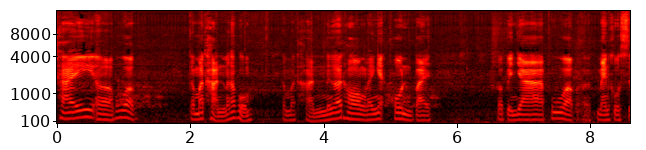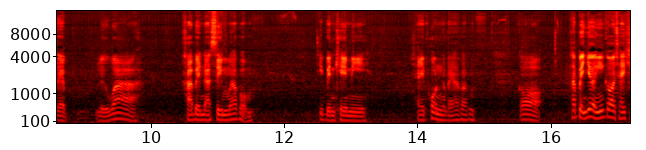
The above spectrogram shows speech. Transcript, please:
ใช้เอ่อพวกกรรมฐานนะครับ ผมกรรมฐานเนื้อทองอะไรเงี้ยพ่นไป ก็เป็นยาพวกแมนโคเซปหรือว่าคาร์เบนดาซิมครับผม ที่เป็นเคมีใช้พ่นกันไปครับ ก็ ถ้าเป็นเยอะอย่างนี้ก็ใช้เค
